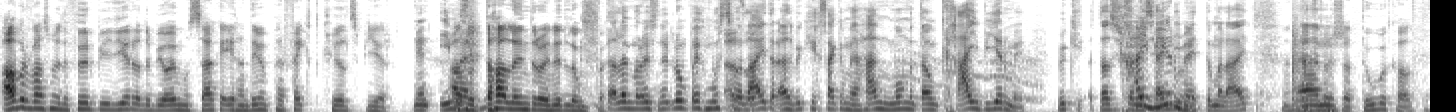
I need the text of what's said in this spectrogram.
Aber was man dafür bei dir oder bei euch muss sagen, ihr habt immer perfekt gekühltes Bier. Wir immer... Also da lasst ihr euch nicht lumpen. Da lassen wir uns nicht lumpen. Ich muss zwar Also- leider also wirklich sagen, wir haben momentan kein Bier mehr. Wirklich, das ist Kein Bier Handy mehr? mehr, tut mir leid. Ich dachte, Ähm, du hast da die Tube gehalten.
